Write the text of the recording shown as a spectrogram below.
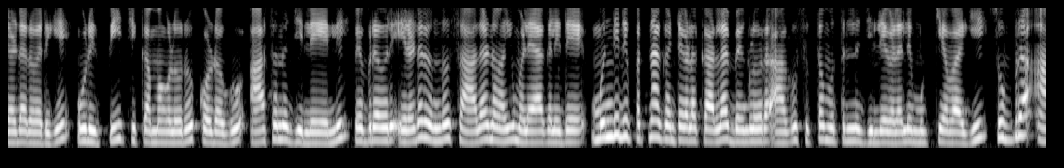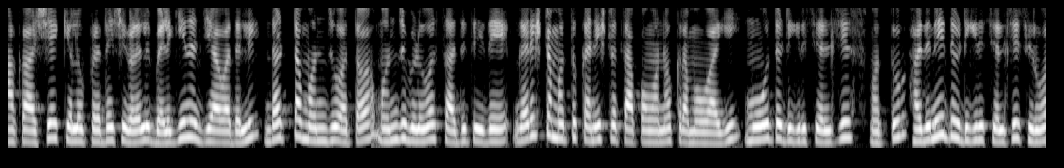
ಎರಡರವರೆಗೆ ಉಡುಪಿ, ಚಿಕ್ಕಮಗಳೂರು, ಕೊಡಗು, ಹಾಸನ ಜಿಲ್ಲೆಯಲ್ಲಿ ಫೆಬ್ರವರಿ ಎರಡರಂದು ಸಾಧಾರಣವಾಗಿ ಮಳೆಯಾಗಲಿದೆ ಮುಂದಿನ ಇಪ್ಪತ್ನಾಲ್ಕು ಗಂಟೆಗಳ ಕಾಲ ಬೆಂಗಳೂರು ಹಾಗೂ ಸುತ್ತಮುತ್ತಲಿನ ಜಿಲ್ಲೆಗಳಲ್ಲಿ ಮುಖ್ಯವಾಗಿ ಶುಭ್ರ ಆಕಾಶ, ಕೆಲವು ಪ್ರದೇಶಗಳಲ್ಲಿ ಬೆಳಗಿನ ಜಾವದಲ್ಲಿ ದಟ್ಟ ಮಂಜು ಅಥವಾ ಮಂಜು ಬೀಳುವ ಸಾಧ್ಯತೆ ಇದೆ. ಗರಿಷ್ಠ ಮತ್ತು ಕನಿಷ್ಠ ತಾಪಮಾನ ಕ್ರಮವಾಗಿ ಮೂವತ್ತು ಡಿಗ್ರಿ ಸೆಲ್ಸಿಯಸ್ ಮತ್ತು ಹದಿನೈದು ಡಿಗ್ರಿ ಸೆಲ್ಸಿಯಸ್ ಇರುವ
